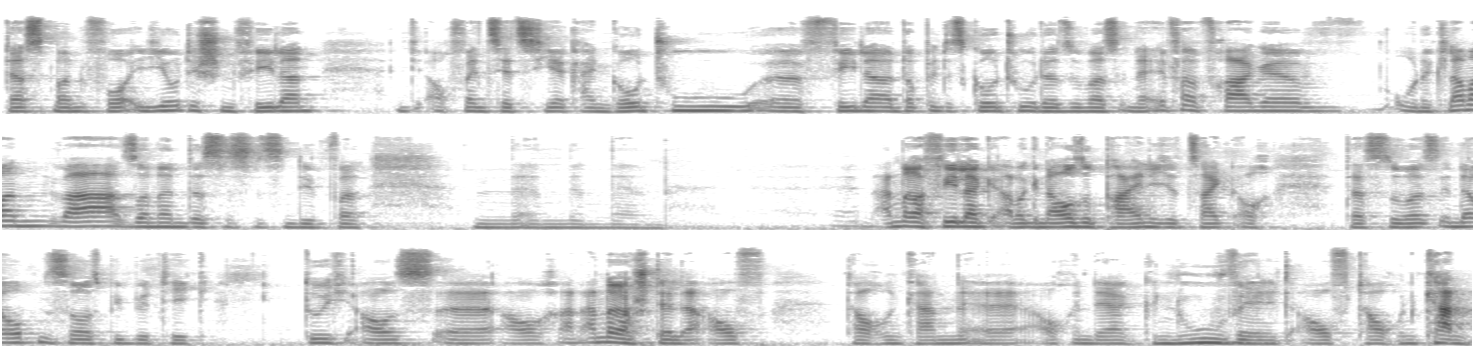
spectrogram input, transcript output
dass man vor idiotischen Fehlern, auch wenn es jetzt hier kein Go-To-Fehler, doppeltes Go-To oder sowas in der if-Frage ohne Klammern war, sondern das ist jetzt in dem Fall ein, ein, ein ein anderer Fehler, aber genauso peinlich. Er zeigt auch, dass sowas in der Open Source Bibliothek durchaus äh, auch an anderer Stelle auftauchen kann, äh, auch in der GNU-Welt auftauchen kann.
